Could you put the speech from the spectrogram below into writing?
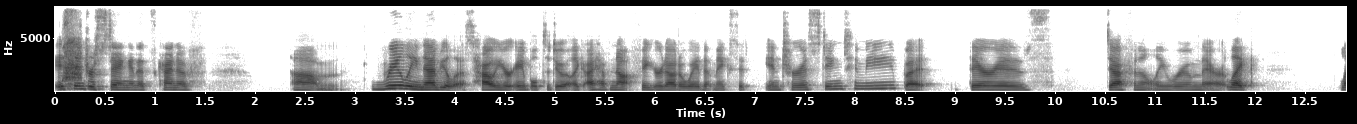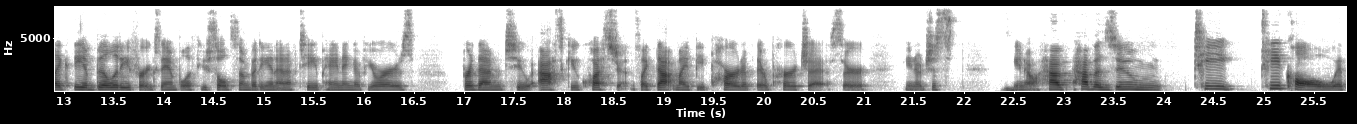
it's interesting and it's kind of um, really nebulous how you're able to do it. Like I have not figured out a way that makes it interesting to me, but there is definitely room there. Like like the ability, for example, if you sold somebody an NFT painting of yours for them to ask you questions, like that might be part of their purchase or, you know, just, you know, have have a Zoom tea tea call with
